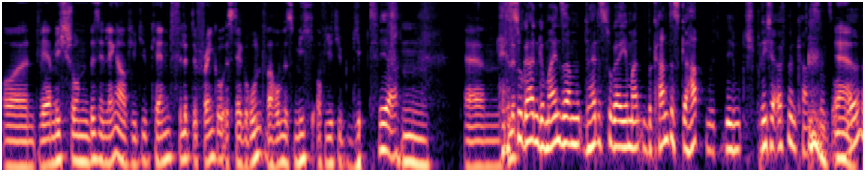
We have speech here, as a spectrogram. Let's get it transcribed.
Und wer mich schon ein bisschen länger auf YouTube kennt, Philip DeFranco ist der Grund, warum es mich auf YouTube gibt. Ja. Ähm, Hättest sogar einen gemeinsamen, du hättest sogar jemanden Bekanntes gehabt, mit dem du Gespräch eröffnen kannst und so, Ja, ne?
